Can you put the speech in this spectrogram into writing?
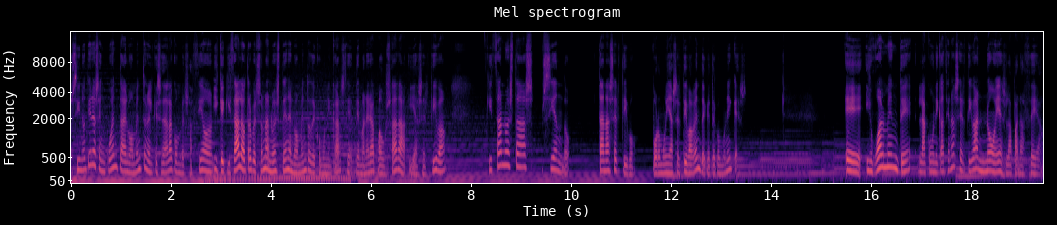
si no tienes en cuenta el momento en el que se da la conversación y que quizá la otra persona no esté en el momento de comunicarse de manera pausada y asertiva, quizá no estás siendo tan asertivo, por muy asertivamente que te comuniques. Eh, igualmente, la comunicación asertiva no es la panacea,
